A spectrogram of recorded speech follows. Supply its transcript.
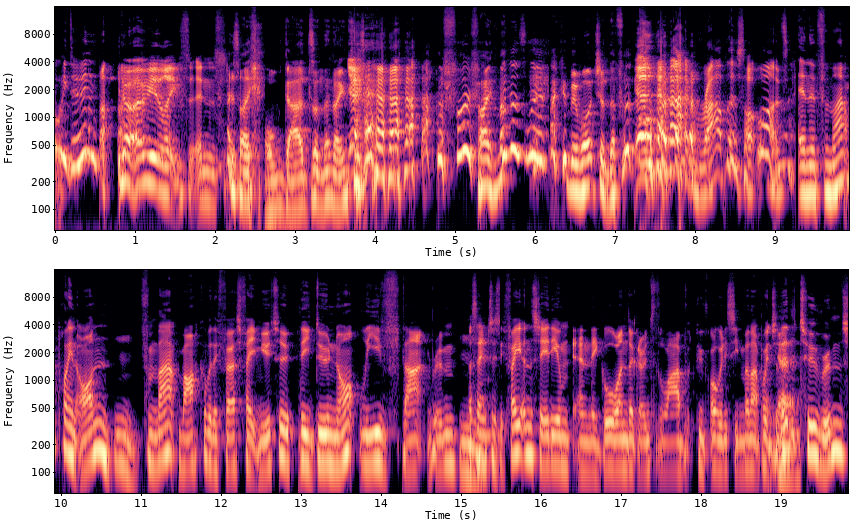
what are we doing?" You know what I mean? Like, and it's- It's like old dads in the 90s. yeah. There's 45 minutes left. I could be watching the football. Wrap this up, lads. And then from that point on, Hmm. from that marker where they first fight Mewtwo, they do not leave that room. Hmm. Essentially, they fight in the stadium and they go underground to the lab, which we've already seen by that point. So Yeah. they're the two rooms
